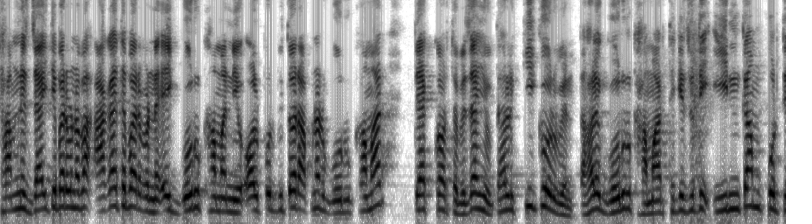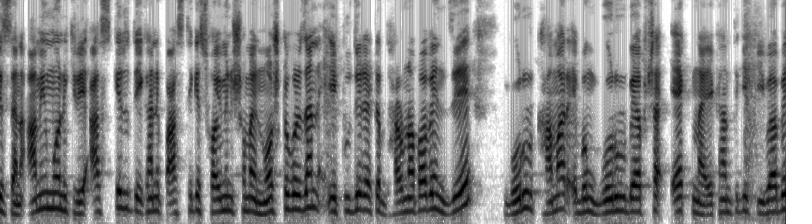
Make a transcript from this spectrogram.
সামনে যাইতে পারবেন না বা আগাতে পারবেন না। এই গরু খামার নিয়ে অল্পর ভিতর আপনার গরু খামার ত্যাগ করতে হবে। যাই হোক, তাহলে কি করবেন? তাহলে গরুর খামার থেকে যদি ইনকাম করতে চান, আমি মনে করি আজকে যদি এখানে পাঁচ থেকে ছয় মিনিট সময় নষ্ট করে যান, এ টু জেড একটা ধারণা পাবেন যে গরুর খামার এবং গরুর ব্যবসা এক না। এখান থেকে কীভাবে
